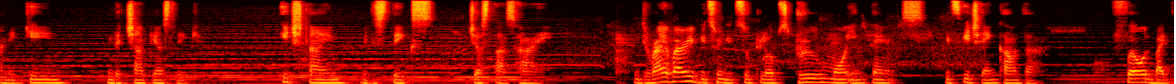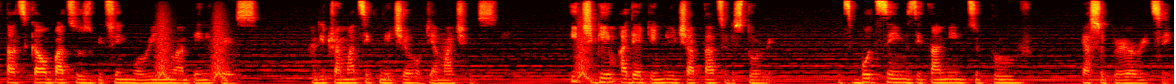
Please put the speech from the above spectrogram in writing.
and again in the Champions League, each time with the stakes just as high. The rivalry between the two clubs grew more intense with each encounter, fueled by the tactical battles between Mourinho and Benitez and the dramatic nature of their matches. Each game added a new chapter to the story, with both teams determined to prove their superiority.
